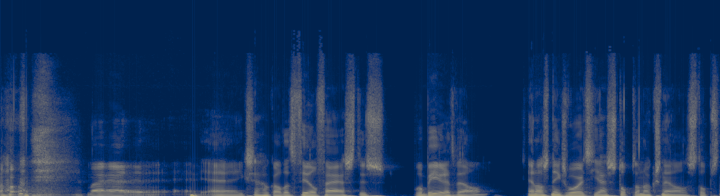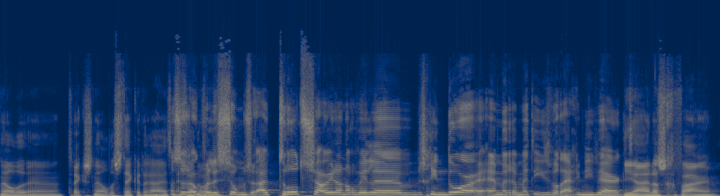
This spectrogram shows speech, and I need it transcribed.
maar uh, uh, ik zeg ook altijd veel fast, dus probeer het wel. En als niks wordt, ja, stop dan ook snel. Stop snel, uh, trek snel de stekker eruit. Als ook wel eens soms uit trots zou je dan nog willen misschien dooremmeren met iets wat eigenlijk niet werkt. Ja, dat is gevaar.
